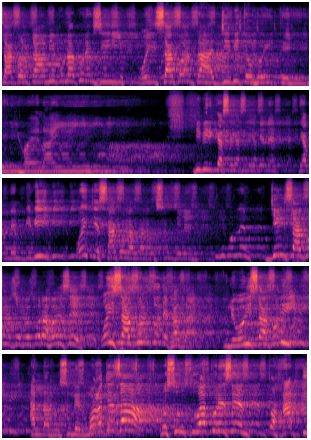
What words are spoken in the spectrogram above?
ছাগলটা আমি গুণা করেছি, ওই ছাগলটা জীবিত হইতে দেরি হয় নাই। বিবির কাছে নিয়ে গেলেন। গিয়া বললেন, বিবি, ওই যে ছাগল আল্লাহ রসুল দিলেন। তিনি বললেন, যেই ছাগল জবে করা হয়েছে, ওই ছাগল তো দেখা যায়। বলে, ওই ছাগলই আল্লাহ রসুলের মজেজা রসুল দোয়া করেছেন, তো হাড্ডি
